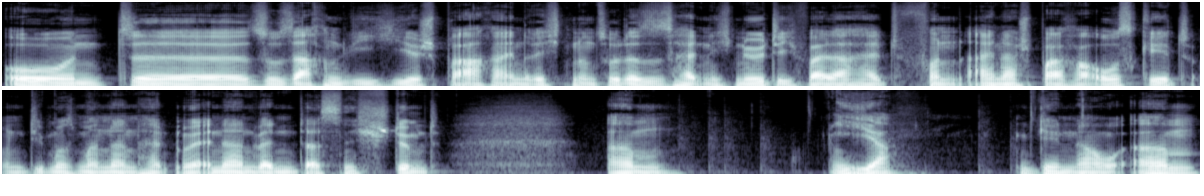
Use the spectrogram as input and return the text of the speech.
Und äh, so Sachen wie hier Sprache einrichten und so, das ist halt nicht nötig, weil er halt von einer Sprache ausgeht und die muss man dann halt nur ändern, wenn das nicht stimmt. Ähm, ja, genau. Ähm,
